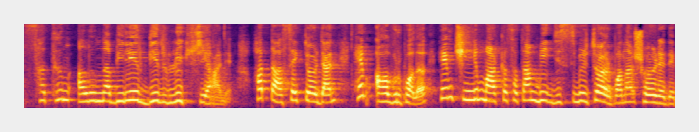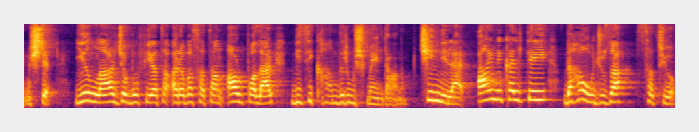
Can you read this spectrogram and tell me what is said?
Satın alınabilir bir lüks yani. Hatta sektörden hem Avrupalı hem Çinli marka satan bir distribütör bana şöyle demişti. Yıllarca bu fiyata araba satan Avrupalılar bizi kandırmış Melda Hanım. Çinliler aynı kaliteyi daha ucuza satıyor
